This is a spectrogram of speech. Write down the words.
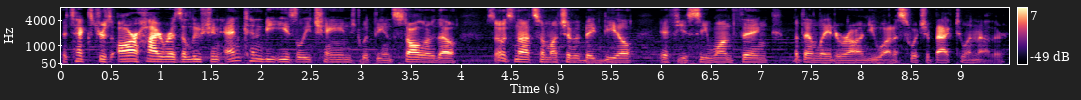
The textures are high resolution and can be easily changed with the installer though, so it's not so much of a big deal if you see one thing, but then later on you want to switch it back to another.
